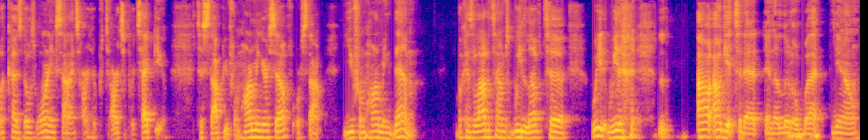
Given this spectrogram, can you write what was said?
because those warning signs are to, are to protect you, to stop you from harming yourself or stop you from harming them. Because a lot of times we love to we we I'll, I'll get to that in a little, mm-hmm. but you know,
